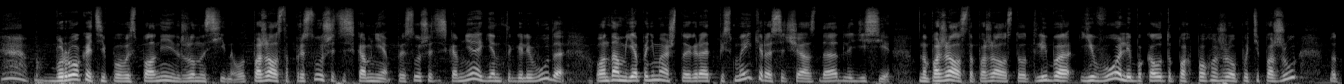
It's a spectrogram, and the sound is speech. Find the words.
Брока, типа, в исполнении Джона Сина. Вот, пожалуйста, прислушайтесь ко мне, прислушайтесь ко мне, агенты Голливуда. Он там, я понимаю, что играет Писмейкера сейчас, да, для DC, но, пожалуйста, пожалуйста, вот либо его, либо кого-то похожего по типажу, вот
